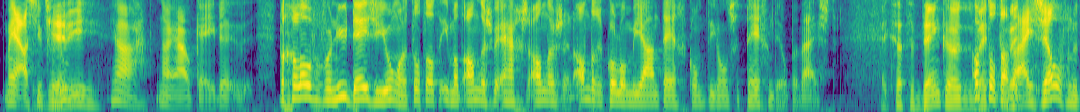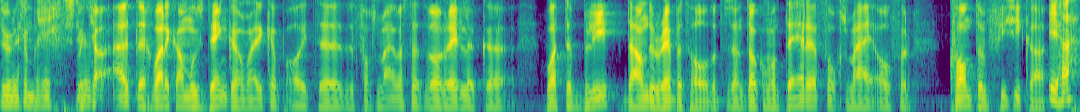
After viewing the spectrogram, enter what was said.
Maar ja, als hij Jerry. Ja, nou ja, oké. We geloven voor nu deze jongen, totdat iemand anders weer ergens anders een andere Colombiaan tegenkomt die ons het tegendeel bewijst. Ik zat te denken... Of met- totdat met- hij zelf natuurlijk een bericht Met stuurt. jouw uitleg waar ik aan moest denken, maar ik heb ooit, eh, volgens mij was dat wel redelijk, eh, What the Bleep, Down the Rabbit Hole. Dat is een documentaire volgens mij over kwantumfysica. Ja,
